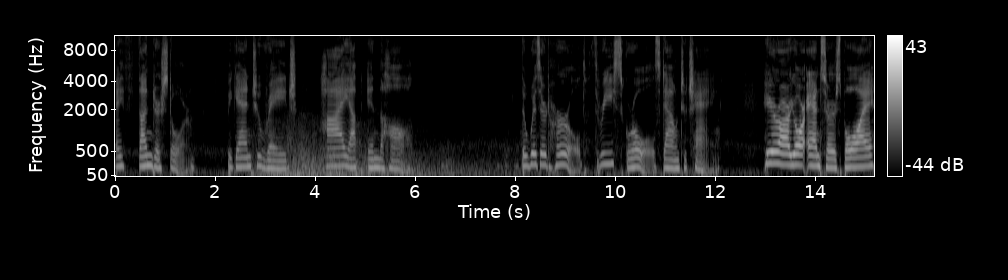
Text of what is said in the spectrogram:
a thunderstorm began to rage high up in the hall. the wizard hurled three scrolls down to Chang. Here are your answers, boy.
